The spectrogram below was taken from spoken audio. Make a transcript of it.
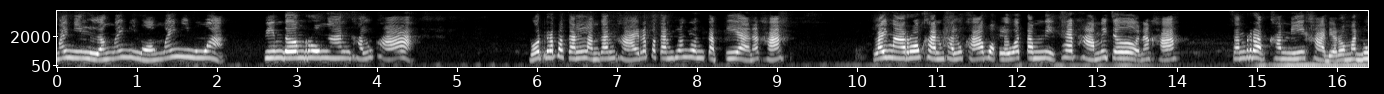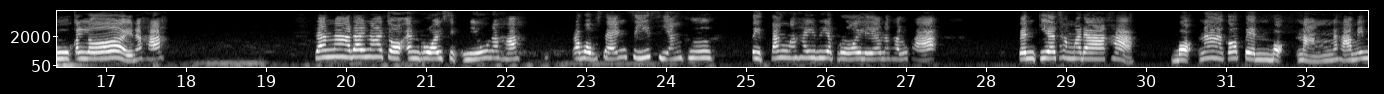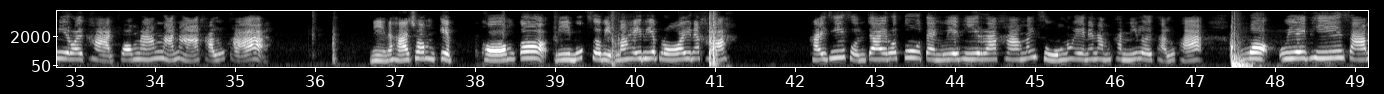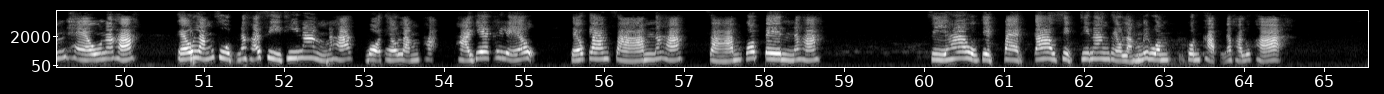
ไม่มีเหลือง ไม่มีหมอง ไม่มีมัวฟิล์มเดิมโรงงานค่ะลูกค้ารถรับประกันหลังการขายรับประกันเครื่องยนต์กับเกียร์นะคะ ไล่มารอบคันค่ะลูกค้าบอกเลยว่าตำหนิแทบหาไม่เจอนะคะสำหรับคันนี้ค่ะ เดี๋ยวเรามาดูกันเลยนะคะ ด้านหน้าได้หน้าจอ Android 10 นิ้วนะคะ ระบบแสงสีเสียงคือติดตั้งมาให้เรียบร้อยแล้วนะคะ ลูกค้า เป็นเกียร์ธรรมดาค่ะ เบาะหน้าก็เป็นเบาะหนังนะคะ ไม่มีรอยขาดฟองน้ำหนาๆค่ะลูกค้า นี่นะคะ ช่องเก็บของก็มีบุ๊กเซอร์วิสมาให้เรียบร้อยนะคะ ใครที่สนใจรถตู้แต่ง VIP ราคาไม่สูงน้องเอแนะนำคันนี้เลยค่ะลูกค้า เบาะ VIP สามแถวนะคะ แถวหลังสุดนะคะสี่ที่นั่งนะคะ เบาะแถวหลังผ่าผ่าแยกให้แล้ว แถวกลางสามนะคะ สามก็เป็นนะคะสี่ห้าหกเจ็ดแปดเก้าสิบที่นั่งแถวหลังไม่รวมคนขับนะคะ ลูกค้า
